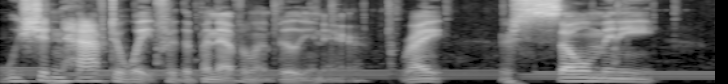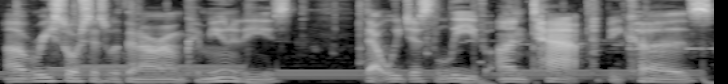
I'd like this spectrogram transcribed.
we shouldn't have to wait for the benevolent billionaire right there's so many uh, resources within our own communities that we just leave untapped because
